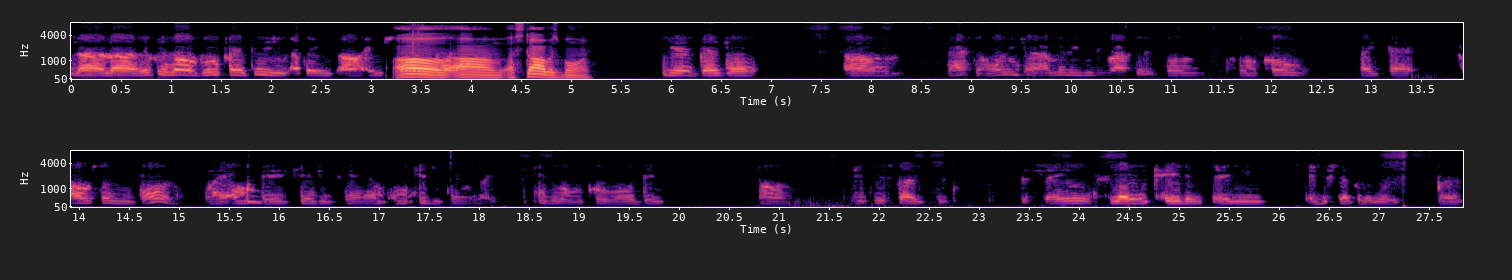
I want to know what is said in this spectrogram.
no, Nah, nah. This was on Blueprint 3. I think uh, Oh, um, A Star Was Born. yeah, that joint. Um, that's the only joint I really, really rock with from from Cole like that. I was thinking born. Like I'm a big Kendrick fan. I'm, I'm a Kendrick fan. Like Kendrick over Cole all day. Um, it's just like the, the same flow, cadence, every every step of the way. But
